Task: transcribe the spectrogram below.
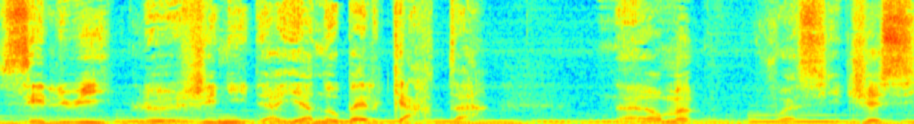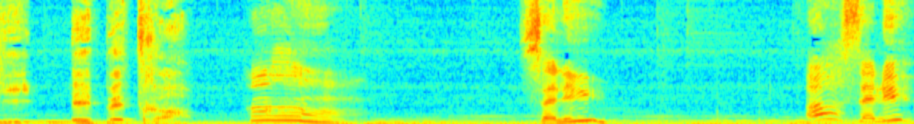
C'est lui, le génie derrière nos belles cartes. Nurm, voici Jessie et Petra. Salut Oh, salut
